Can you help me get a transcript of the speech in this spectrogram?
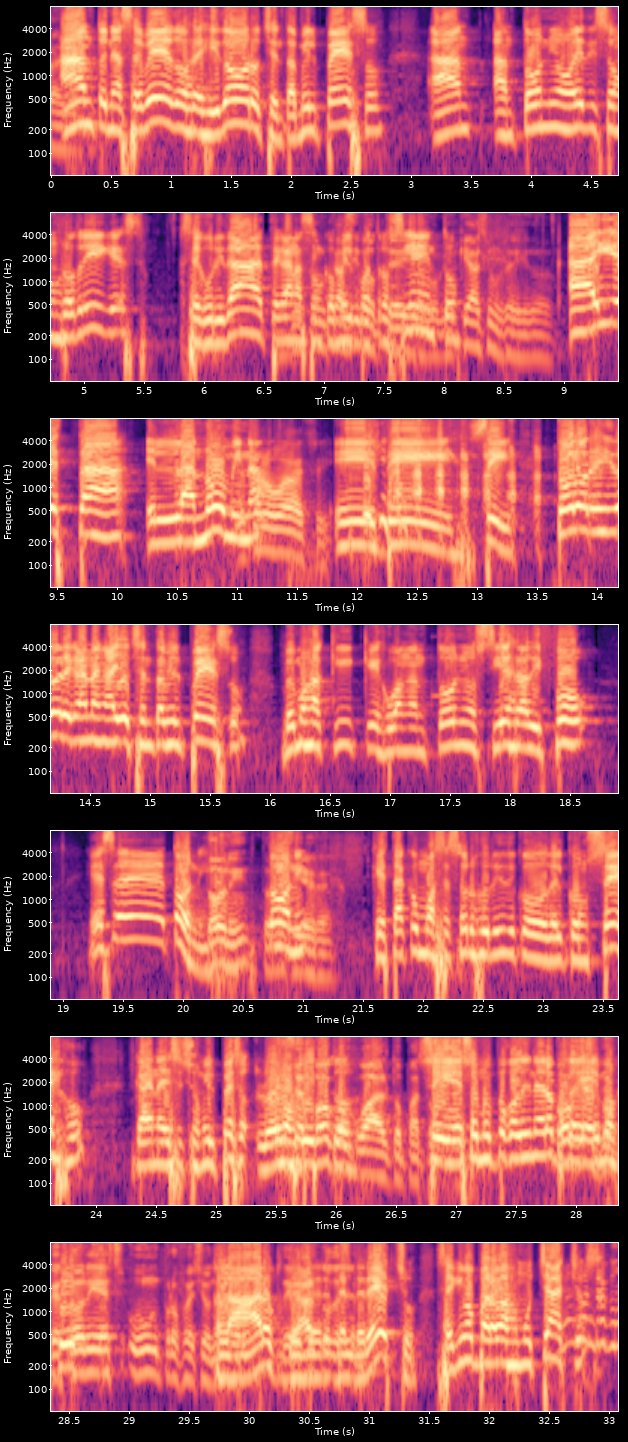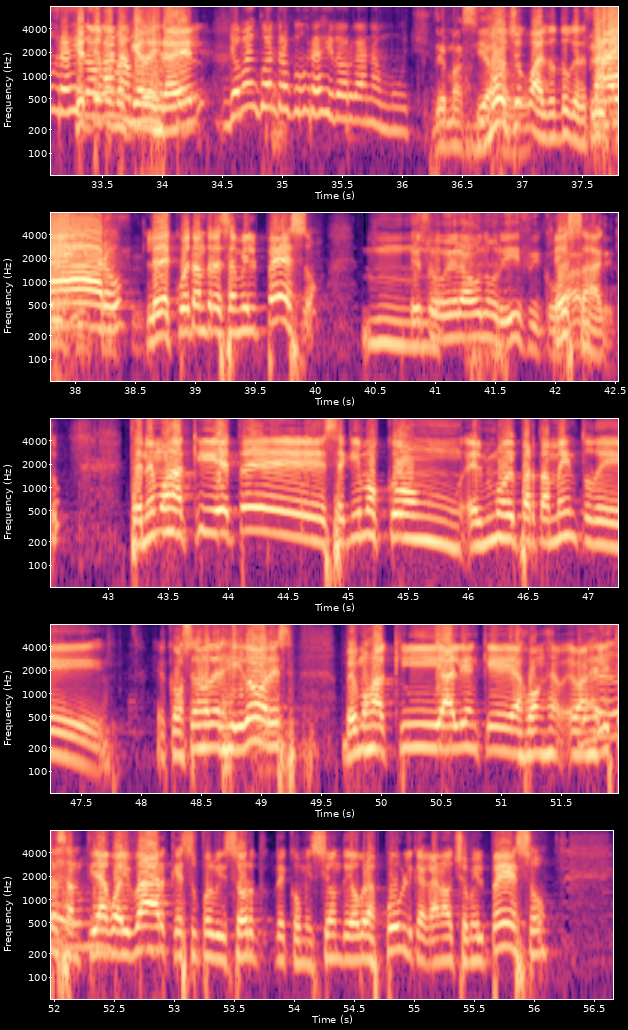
Antonio Acevedo, regidor, 80 mil pesos. Antonio Edison Rodríguez, seguridad, te gana 5.400. ¿Qué hace un regidor? Ahí está en la nómina eh, de... sí, todos los regidores ganan ahí 80 mil pesos. Vemos aquí que Juan Antonio Sierra Difo, ese es Tony. Tony, Tony, Tony que está como asesor jurídico del Consejo, gana 18 mil pesos. Lo eso hemos es visto. poco cuarto Sí, eso es muy poco dinero porque, ¿Por hemos porque visto... Tony es un profesional claro, de, del, alto del derecho. Seguimos para abajo, muchachos. Yo me ¿Qué tiempo me queda, mucho. Israel? Yo me encuentro que un regidor gana mucho. Demasiado. Mucho cuarto, ¿tú crees? Sí, Está ahí. Claro. Le descuentan 13 mil pesos. Mm, Eso era honorífico. Exacto. Tenemos aquí, este, seguimos con el mismo departamento de el Consejo de Regidores. Vemos aquí a alguien que, a Juan Evangelista Santiago Aybar, que es supervisor de Comisión de Obras Públicas, gana 8 mil pesos.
